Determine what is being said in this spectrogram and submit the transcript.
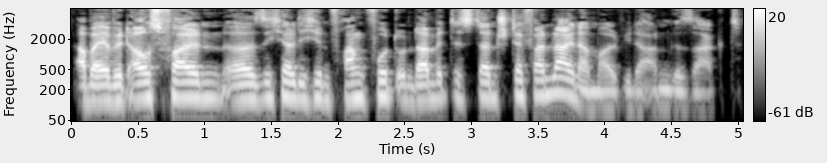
aber er wird ausfallen, äh, sicherlich in Frankfurt und damit ist dann Stefan Leiner mal wieder angesagt.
